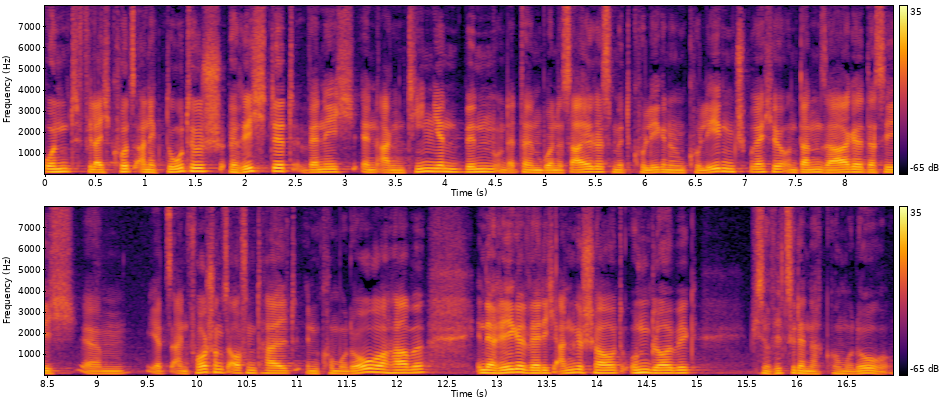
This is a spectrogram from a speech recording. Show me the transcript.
Und vielleicht kurz anekdotisch berichtet, wenn ich in Argentinien bin und etwa in Buenos Aires mit Kolleginnen und Kollegen spreche und dann sage, dass ich ähm, jetzt einen Forschungsaufenthalt in Comodoro habe, in der Regel werde ich angeschaut, ungläubig, wieso willst du denn nach Comodoro?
